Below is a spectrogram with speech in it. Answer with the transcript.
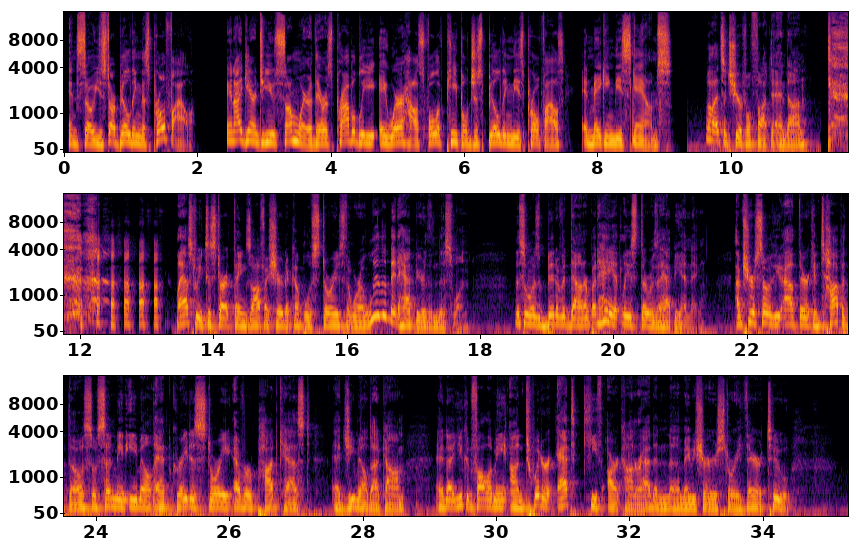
And so you start building this profile. And I guarantee you, somewhere there is probably a warehouse full of people just building these profiles and making these scams. Well, that's a cheerful thought to end on. Last week, to start things off, I shared a couple of stories that were a little bit happier than this one. This one was a bit of a downer, but hey, at least there was a happy ending. I'm sure some of you out there can top it though, so send me an email at greateststoryeverpodcast at gmail.com. And uh, you can follow me on Twitter at Keith R. Conrad and uh, maybe share your story there too.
